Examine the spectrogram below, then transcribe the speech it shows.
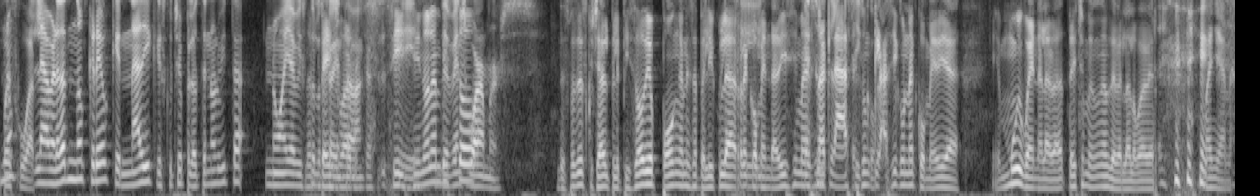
puedes no- jugar. La verdad no creo que nadie que escuche pelota en órbita no haya visto The los calientabancas. Warmers. Sí, si no la han The visto. Después de escuchar el episodio, pongan esa película Sí. recomendadísima. Es un una- clásico. Es un clásico, una comedia eh, muy buena, la verdad. De hecho, me ganas de verla, lo voy a ver mañana.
